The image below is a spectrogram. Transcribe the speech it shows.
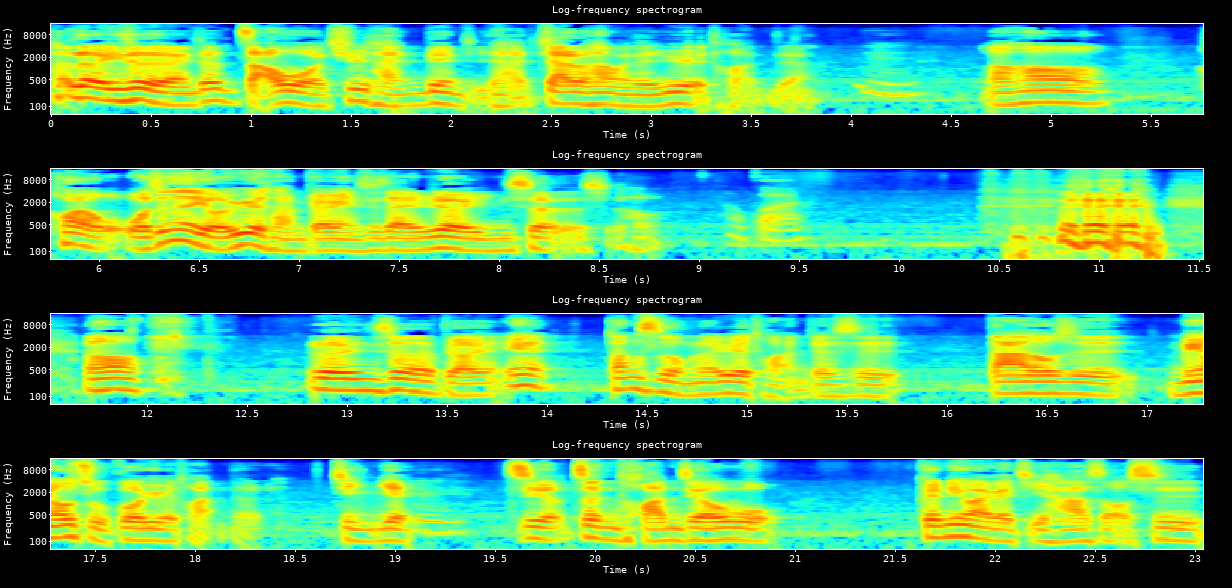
乐音社的人就找我去弹电吉他，加入他们的乐团这样。嗯，然后后来我我真的有乐团表演是在热音社的时候，好乖。然后热音社的表演，因为当时我们的乐团就是大家都是没有组过乐团的人经验，嗯。只有整团只有我，跟另外一个吉他手是，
